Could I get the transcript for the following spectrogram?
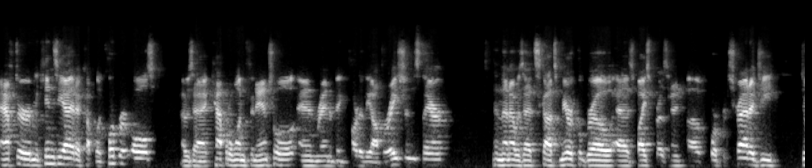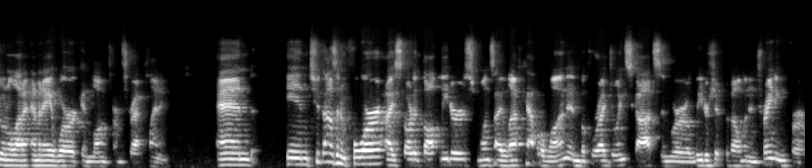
After McKinsey, I had a couple of corporate roles. I was at Capital One Financial and ran a big part of the operations there. And then I was at Scotts Miracle-Gro as vice president of corporate strategy, doing a lot of M&A work and long-term strat planning. And in 2004, I started Thought Leaders once I left Capital One and before I joined Scotts, and we're a leadership development and training firm.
